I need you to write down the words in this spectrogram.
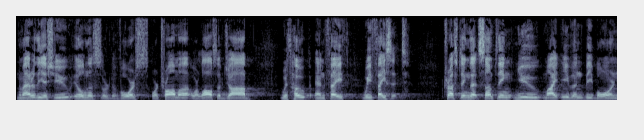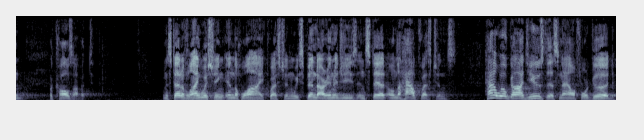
No matter the issue, illness or divorce or trauma or loss of job, with hope and faith, we face it, trusting that something new might even be born because of it. Instead of languishing in the why question, we spend our energies instead on the how questions. How will God use this now for good?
